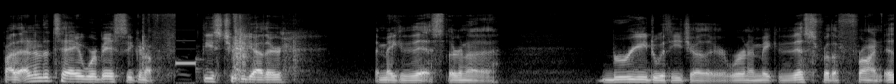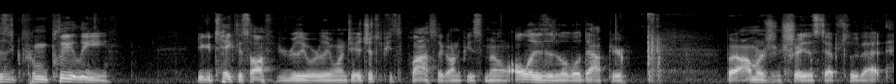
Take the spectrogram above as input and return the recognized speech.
By the end of the day, we're basically going to these two together and make this. They're going to breed with each other. We're going to make this for the front. This is completely you can take this off if you really, really want to. It's just a piece of plastic on a piece of metal. All it is is a little adapter. But I'm just going to show you the steps through that.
